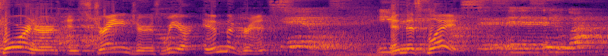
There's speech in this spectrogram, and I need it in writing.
foreigners and strangers, we are immigrants in this place. En este lugar.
